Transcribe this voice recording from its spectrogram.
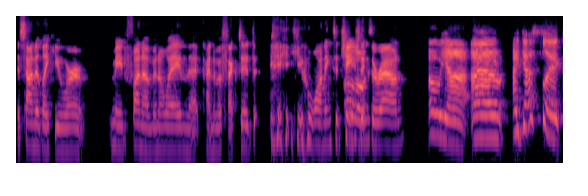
it sounded like you were made fun of in a way that kind of affected you wanting to change oh. things around. Oh yeah, um, I guess like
